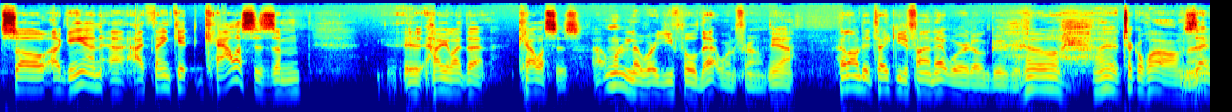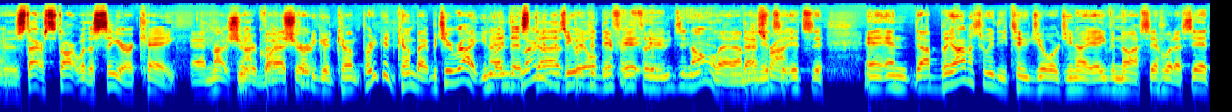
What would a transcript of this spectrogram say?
So again, I think it calluses them. Uh, how you like that? Calluses. I want to know where you pulled that one from. Yeah. How long did it take you to find that word on Google? Oh, it took a while. Does that start start with a C or a K? I'm not sure, Not but that's sure. pretty good come pretty good comeback. But you're right. You know, But and this learning does to deal with the different it- it- foods and all that. I That's mean, it's, right. It's, uh, and, and I'll be honest with you too, George. You know, even though I said what I said,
